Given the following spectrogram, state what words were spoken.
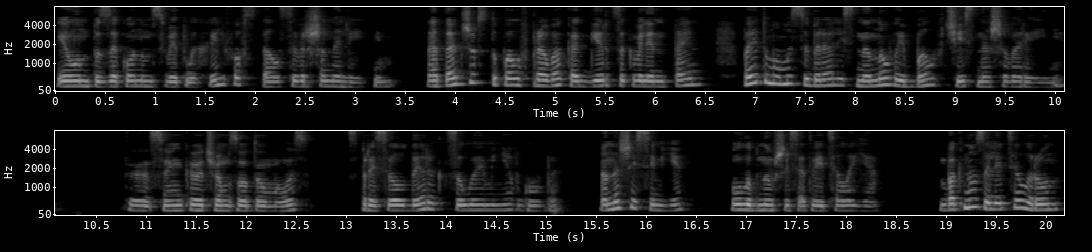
и он по законам светлых эльфов стал совершеннолетним, а также вступал в права как герцог Валентайн, поэтому мы собирались на новый бал в честь нашего Рейни. «Тесенька о чем задумалась?» – спросил Дерек, целуя меня в губы. «О нашей семье, улыбнувшись, ответила я. В окно залетел Рон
